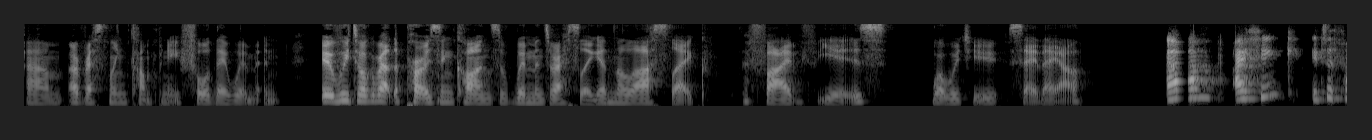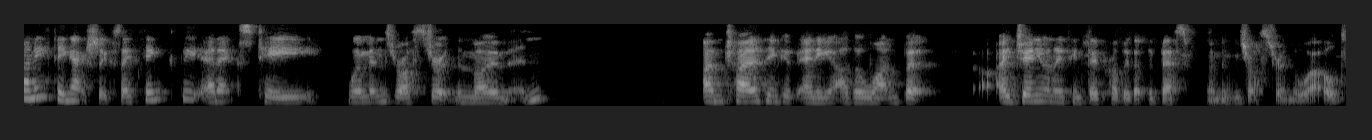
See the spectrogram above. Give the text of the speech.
um, a wrestling company for their women. If we talk about the pros and cons of women's wrestling in the last like five years, what would you say they are? Um, I think it's a funny thing actually because I think the NXT women's roster at the moment I'm trying to think of any other one, but I genuinely think they've probably got the best women's roster in the world.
